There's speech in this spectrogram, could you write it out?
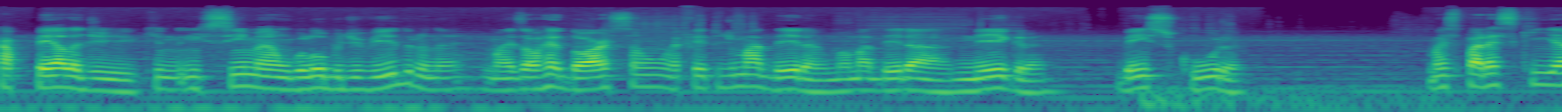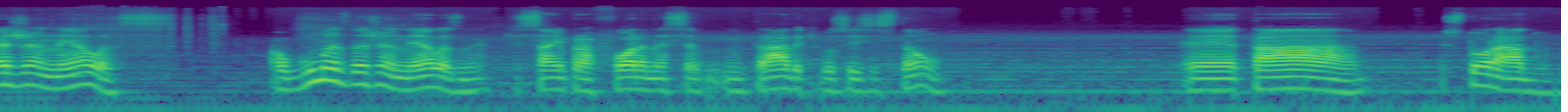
capela de que em cima é um globo de vidro, né? Mas ao redor são é feito de madeira, uma madeira negra, bem escura. Mas parece que as janelas, algumas das janelas, né, que saem para fora nessa entrada que vocês estão, é, tá estourado.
